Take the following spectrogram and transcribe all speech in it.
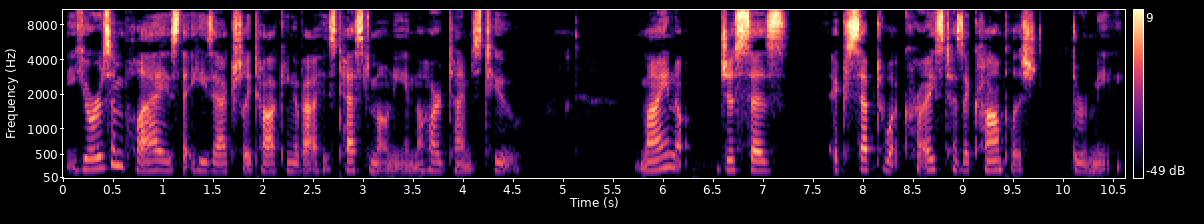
Yours implies that he's actually talking about his testimony in the hard times too. Mine just says, accept what Christ has accomplished through me.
